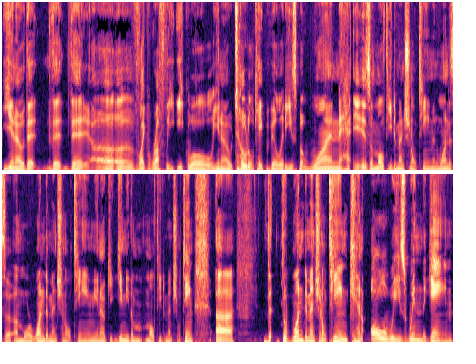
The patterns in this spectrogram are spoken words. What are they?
you know that that that uh, of like roughly equal you know total capabilities but one ha- is a multi-dimensional team and one is a, a more one-dimensional team you know g- give me the multi-dimensional team. Uh the the one-dimensional team can always win the game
